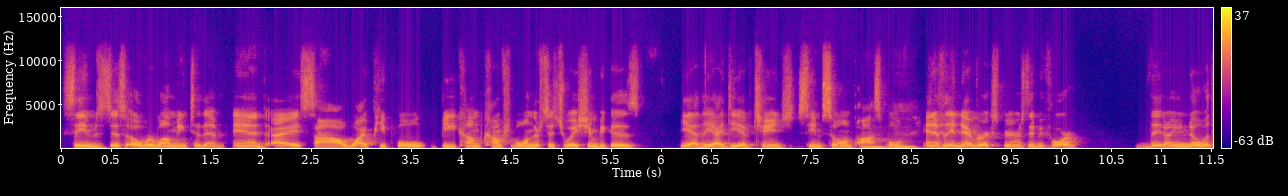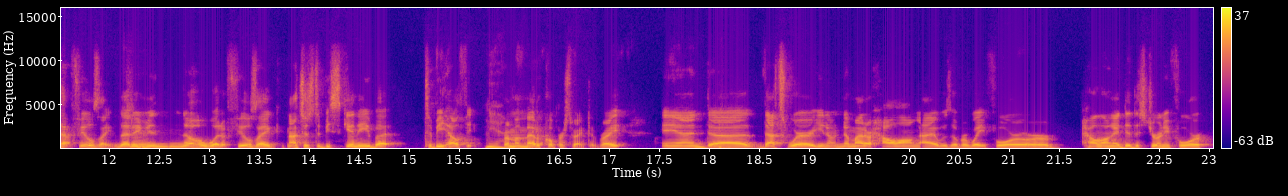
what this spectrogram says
seems just overwhelming to them. And I saw why people become comfortable in their situation because, yeah, the idea of change seems so impossible. Mm-hmm. And if they never experienced it before, they don't even know what that feels like. They don't even know what it feels like, not just to be skinny, but to be healthy yeah. from a medical perspective, right? And uh, that's where, you know, no matter how long I was overweight for or how long I did this journey for,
